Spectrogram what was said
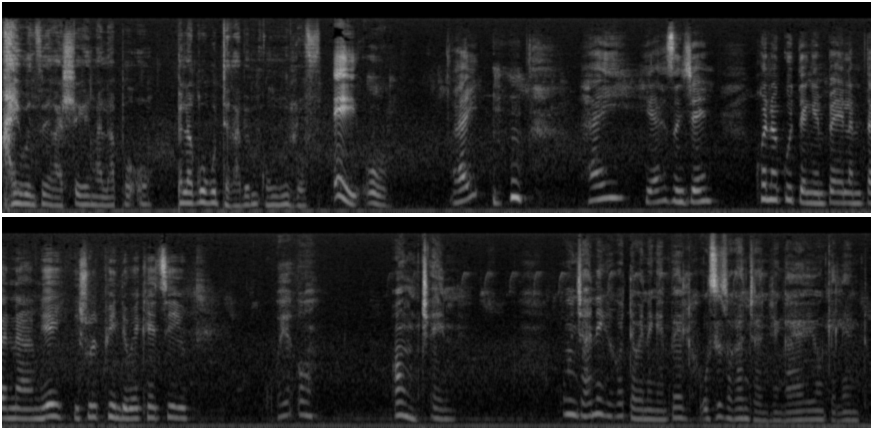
hayi wenze kahle ke ngalapho oh phela kukude kabe emgungundlovu Ey oh hayi hayi yazi nje khona kude ngempela mntanami hey ngisho uliphinde wekhethiwe we oh ongitshene. Unjani ke kodwa wena ngempela? Usizwa kanjani nje ngayo yonke lento?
